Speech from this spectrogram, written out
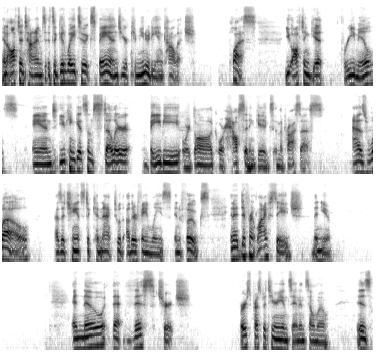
And oftentimes, it's a good way to expand your community in college. Plus, you often get free meals and you can get some stellar baby or dog or house sitting gigs in the process, as well as a chance to connect with other families and folks in a different life stage than you. And know that this church, First Presbyterian San Anselmo, is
